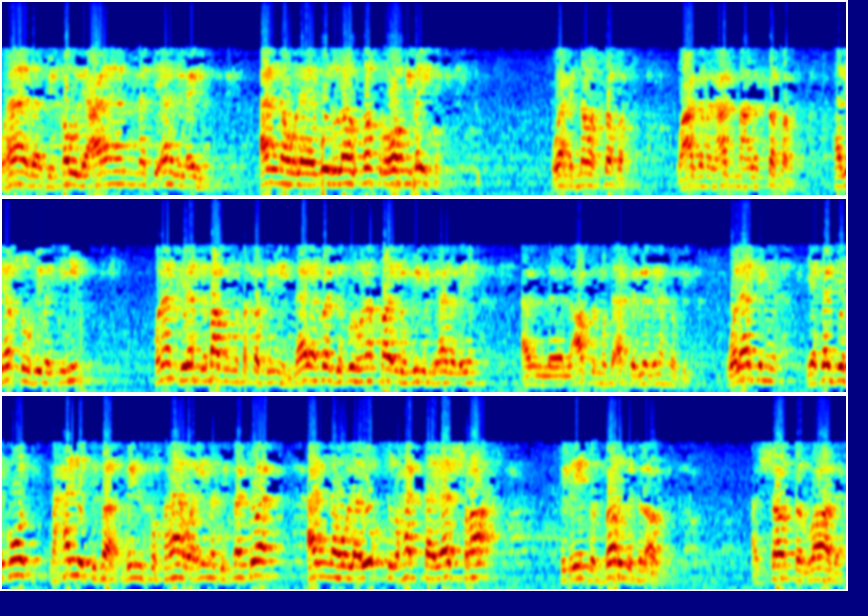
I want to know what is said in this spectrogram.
وهذا في قول عامة أهل العلم أنه لا يجوز له القصر وهو في بيته. واحد نوى السفر وعزم العزم على السفر هل يقصر في بيته؟ هناك خلاف لبعض المتقدمين. لا يكاد يكون هناك قائل به في هذا الإيه؟ العصر المتأخر الذي نحن فيه. ولكن يكاد يكون محل اتفاق بين الفقهاء وأئمة الفتوى أنه لا يقصر حتى يشرع في الإيه؟ في الضرب في الأرض. الشرط الرابع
